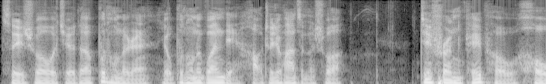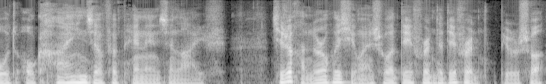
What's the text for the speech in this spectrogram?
所以说，我觉得不同的人有不同的观点。好，这句话怎么说？Different people hold all kinds of opinions in life。其实很多人会喜欢说 different different，比如说。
